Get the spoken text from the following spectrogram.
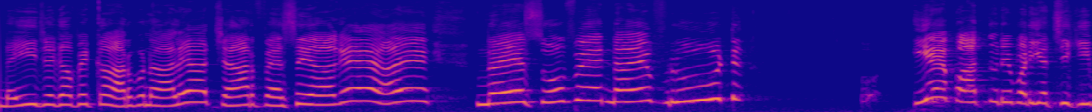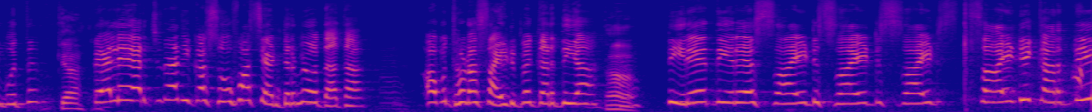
नई जगह पे कार बना लिया चार पैसे आ गए आए नए सोफे नए फ्रूट। ये बात तूने बड़ी अच्छी की पुत क्या? पहले अर्चना जी का सोफा सेंटर में होता था। अब थोड़ा साइड पे कर दिया। हाँ। धीरे धीरे साइड साइड साइड साइड ही कर दी।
